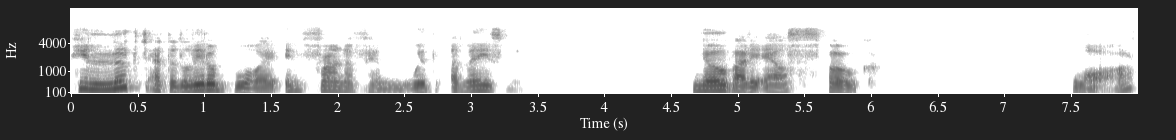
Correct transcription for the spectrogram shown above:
He looked at the little boy in front of him with amazement. Nobody else spoke. What?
